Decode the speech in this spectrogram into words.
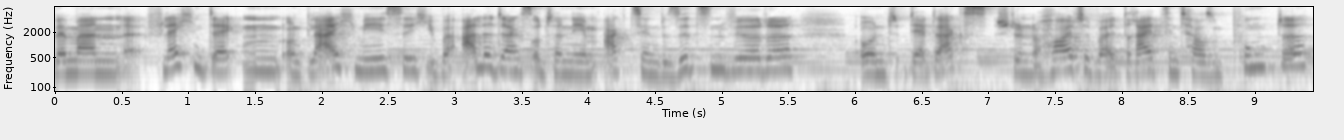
wenn man äh, flächendeckend und gleichmäßig über alle DAX-Unternehmen Aktien besitzen würde und der DAX stünde heute bei 13.000 Punkte,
